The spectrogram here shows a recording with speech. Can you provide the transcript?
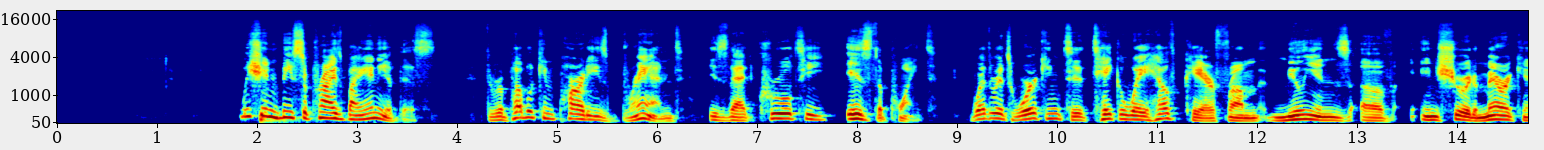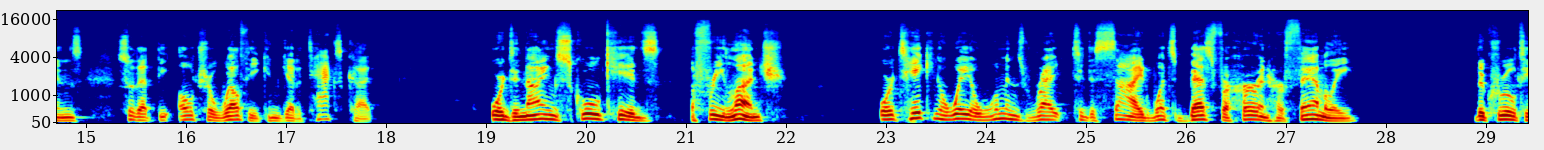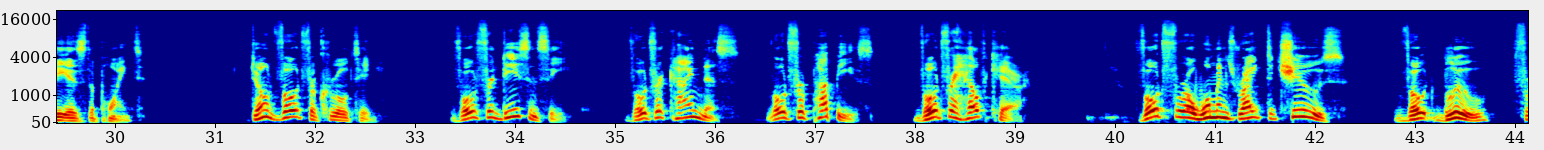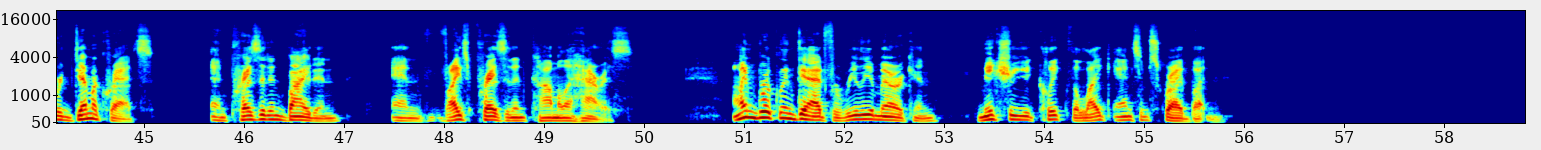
We shouldn't be surprised by any of this. The Republican Party's brand is that cruelty is the point. Whether it's working to take away health care from millions of insured Americans so that the ultra wealthy can get a tax cut, or denying school kids a free lunch, or taking away a woman's right to decide what's best for her and her family, the cruelty is the point. Don't vote for cruelty. Vote for decency. Vote for kindness. Vote for puppies. Vote for health care. Vote for a woman's right to choose. Vote blue for Democrats and President Biden and Vice President Kamala Harris. I'm Brooklyn Dad for Really American. Make sure you click the like and subscribe button.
